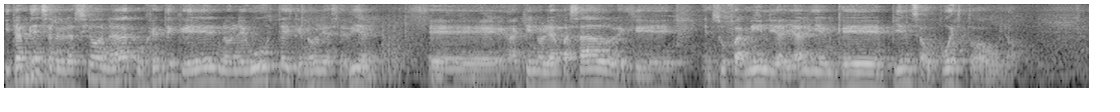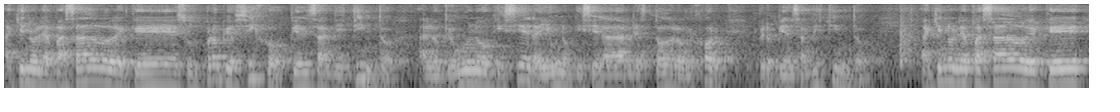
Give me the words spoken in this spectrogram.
Y también se relaciona con gente que no le gusta y que no le hace bien. Eh, ¿A quién no le ha pasado de que en su familia hay alguien que piensa opuesto a uno? ¿A quién no le ha pasado de que sus propios hijos piensan distinto a lo que uno quisiera y uno quisiera darles todo lo mejor, pero piensan distinto? ¿A quién no le ha pasado de que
